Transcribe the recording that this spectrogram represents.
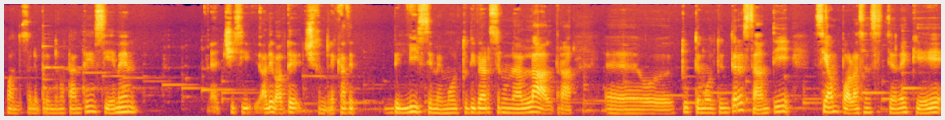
quando se ne prendono tante insieme, eh, si, alle volte ci sono delle case bellissime, molto diverse l'una dall'altra, eh, tutte molto interessanti, si ha un po' la sensazione che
